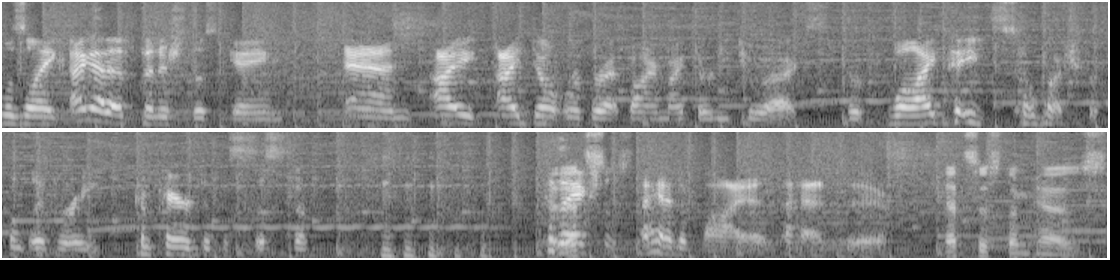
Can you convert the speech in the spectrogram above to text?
was like, I gotta finish this game, and I I don't regret buying my 32X. For, well, I paid so much for Kolibri compared to the system because I actually I had to buy it. I had to. that system has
